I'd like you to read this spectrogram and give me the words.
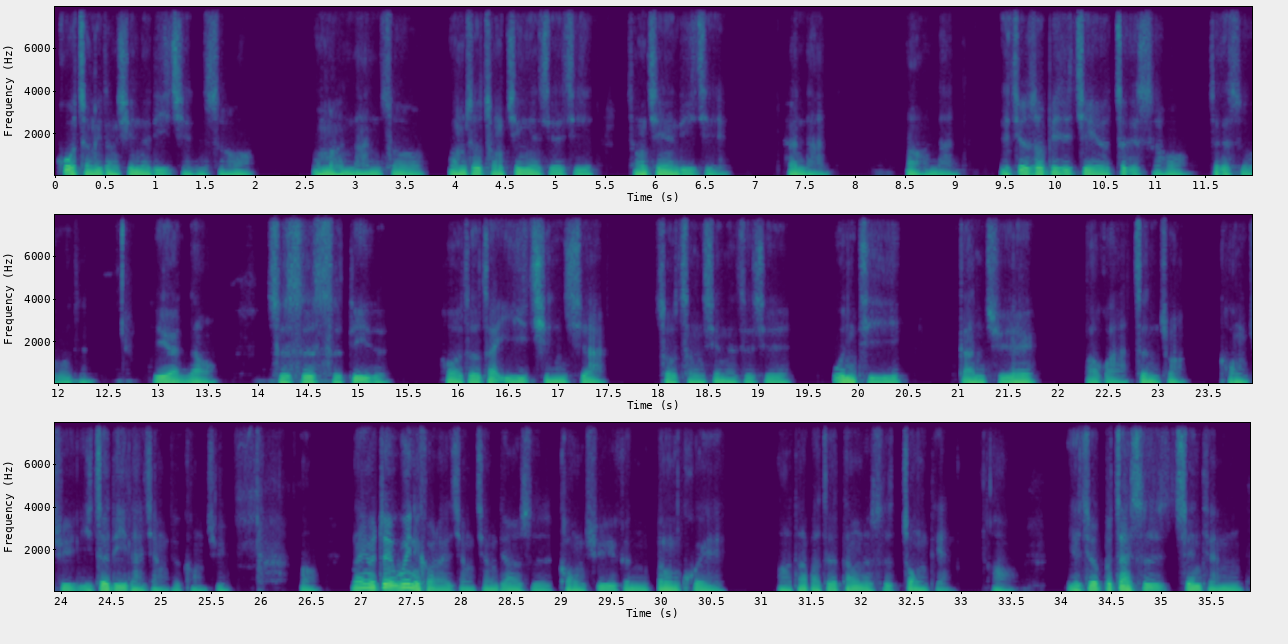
构成一种新的理解的时候，我们很难说，我们说从经验学习，从经验理解很难，啊、很难，也就是说必须结合这个时候，这个时候的 here and now。此时此地的，或者说在疫情下所呈现的这些问题、感觉，包括症状、恐惧，以这例来讲就恐惧。哦，那因为对维尼口来讲，强调的是恐惧跟崩溃，啊、他把这个当的是重点，啊、也就不再是先前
